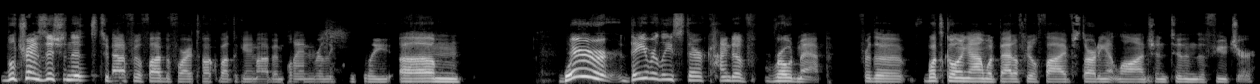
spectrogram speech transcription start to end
we'll transition this to Battlefield 5 before I talk about the game I've been playing really quickly. Um, they're, they released their kind of roadmap for the what's going on with Battlefield 5 starting at launch into in the future.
